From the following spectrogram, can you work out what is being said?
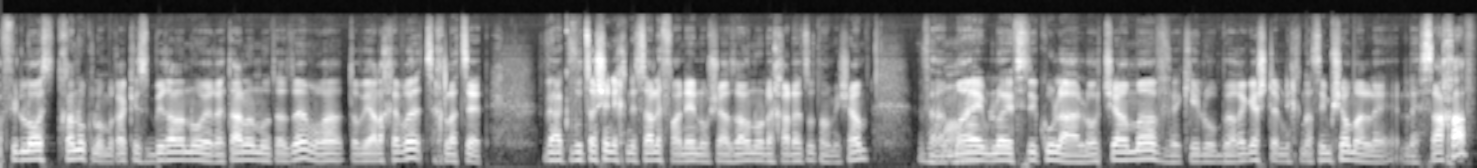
אפילו לא התחלנו כלום, היא רק הסבירה לנו, הראתה לנו את הזה, אמרה, טוב יאללה חבר'ה, צריך לצאת. והקבוצה שנכנסה לפנינו, שעזרנו לחלץ אותה משם, והמים וואו. לא הפסיקו לעלות שם, וכאילו ברגע שאתם נכנסים שם לסחף,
